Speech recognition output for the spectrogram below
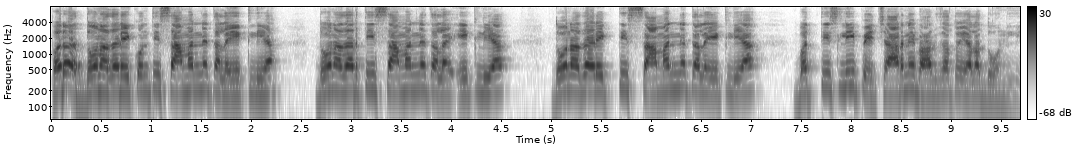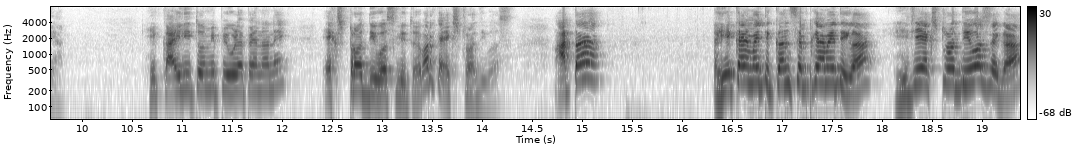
परत दोन हजार एकोणतीस सामान्य त्याला एक लिहा. दोन हजार तीस सामान्य त्याला एक लिहा. दोन हजार एकतीस सामान्य त्याला एक लिहा बत्तीस लीप आहे चारने भाग जातो याला दोन लिहा. हे काय लिहितो मी पिवळ्या पेनाने? एक्स्ट्रा दिवस लिहितोय बरं का एक्स्ट्रा दिवस. आता हे काय माहिती कन्सेप्ट काय माहिती का? ही जे एक्स्ट्रा दिवस आहे का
